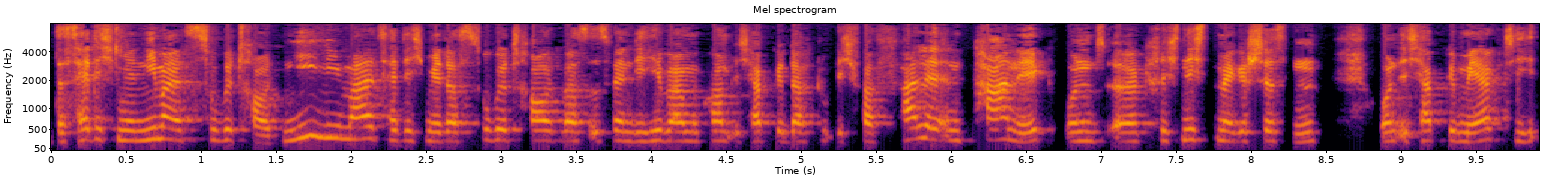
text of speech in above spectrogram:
das hätte ich mir niemals zugetraut. Nie, niemals hätte ich mir das zugetraut, was ist, wenn die Hebamme kommt. Ich habe gedacht, du, ich verfalle in Panik und äh, kriege nichts mehr geschissen. Und ich habe gemerkt, die,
